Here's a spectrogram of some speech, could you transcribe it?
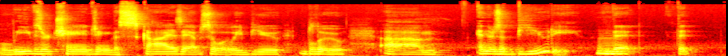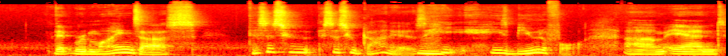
Leaves are changing. The sky is absolutely bu- blue, um, and there's a beauty hmm. that that that reminds us this is who this is who God is. Mm. He he's beautiful, um, and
